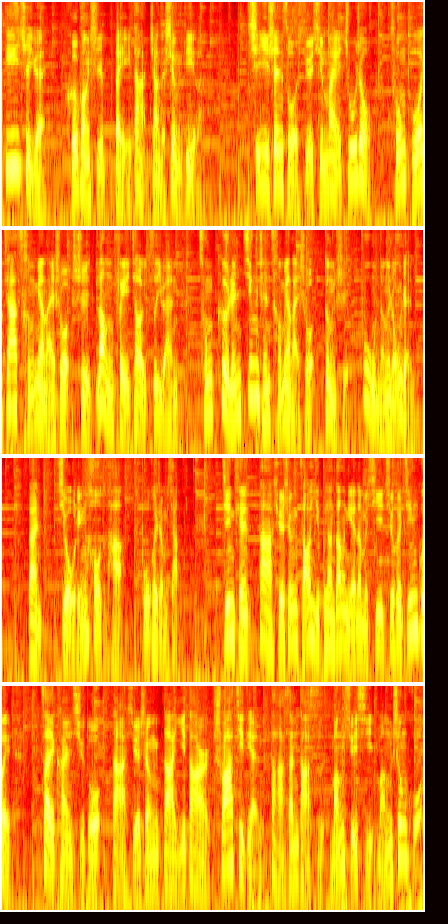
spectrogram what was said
第一志愿，何况是北大这样的圣地了？其一身所学去卖猪肉，从国家层面来说是浪费教育资源，从个人精神层面来说更是不能容忍。但九零后的他不会这么想，今天大学生早已不像当年那么稀缺和金贵。再看许多大学生大一大二刷绩点，大三大四忙学习忙生活，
